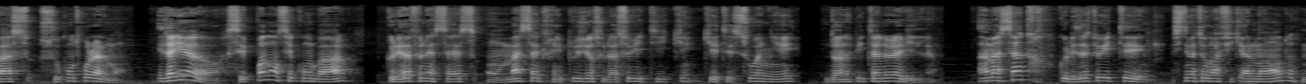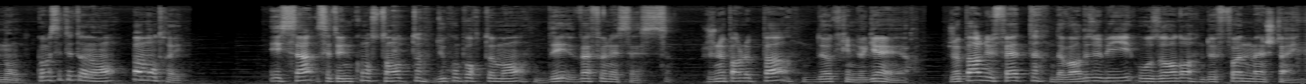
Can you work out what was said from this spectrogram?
passe sous contrôle allemand. Et d'ailleurs, c'est pendant ces combats que les Waffen-SS ont massacré plusieurs soldats soviétiques qui étaient soignés dans l'hôpital de la ville. Un massacre que les actualités cinématographiques allemandes n'ont, comme c'est étonnant, pas montré. Et ça, c'était une constante du comportement des Waffen-SS. Je ne parle pas de crimes de guerre. Je parle du fait d'avoir désobéi aux ordres de von Manstein.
